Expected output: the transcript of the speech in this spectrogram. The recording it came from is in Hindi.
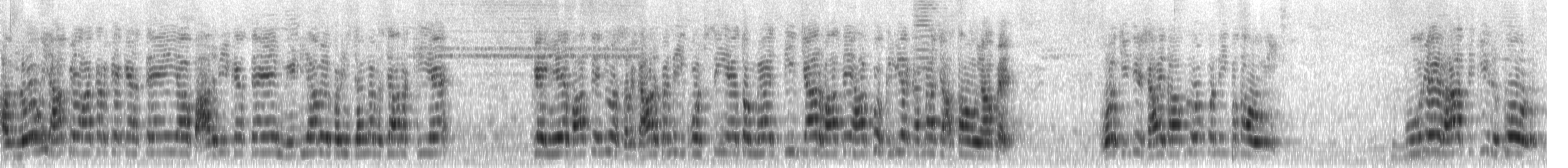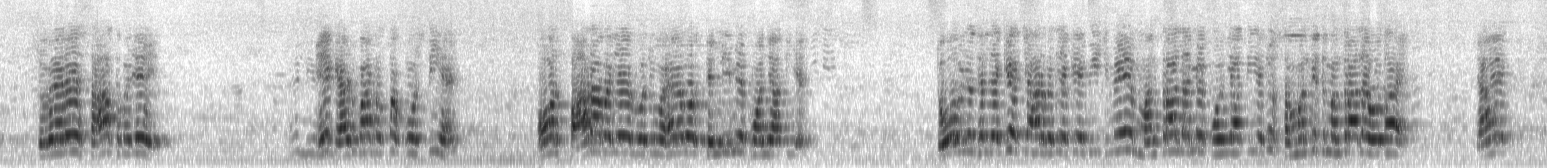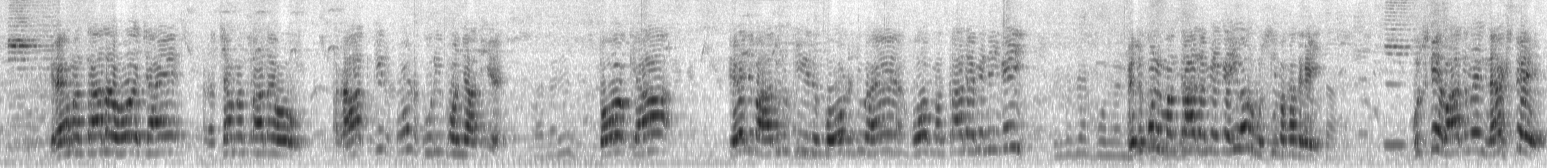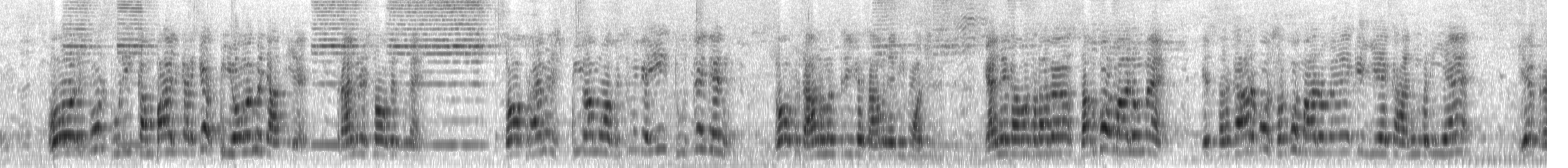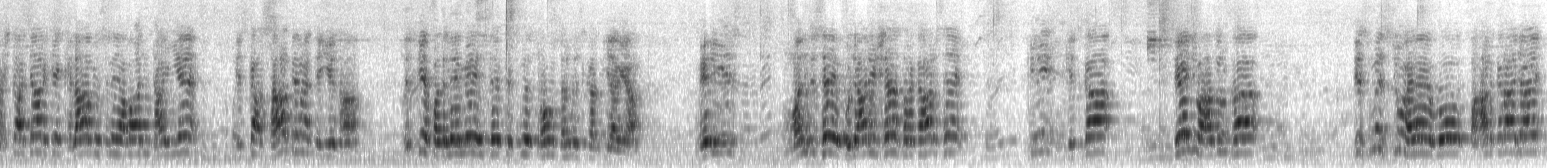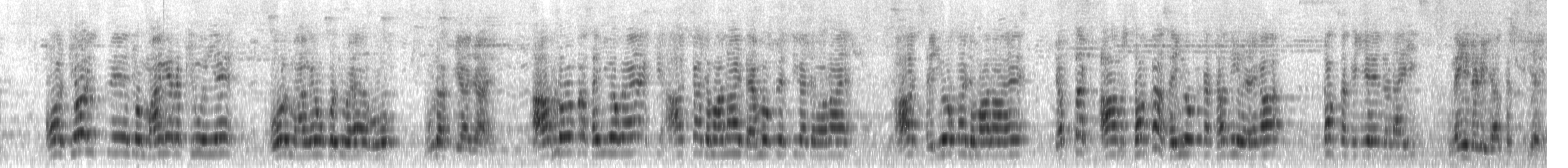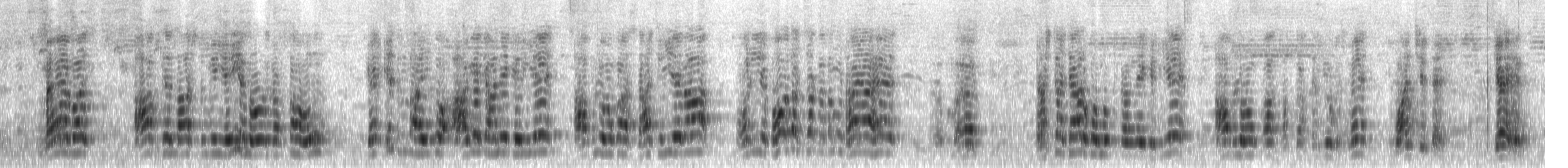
अब लोग यहाँ पे आकर के कहते हैं, या बाहर भी कहते हैं, मीडिया में बड़ी जंग बचा रखी है कि ये बातें जो सरकार पे नहीं पहुँचती है तो मैं तीन चार बातें आपको क्लियर करना चाहता हूँ यहाँ पे। वो चीज़ें शायद आप लोगों को नहीं पता होगी। पूरे रात की रिपोर्ट सवेरे सात बजे एक हेडक्वार्टर तक पहुँचती है और 12 बजे वो जो है वो दिल्ली में पहुँच जाती है। दो बजे से लेकर चार बजे के बीच में मंत्रालय में पहुँच जाती है, जो संबंधित मंत्रालय होता है। चाहे गृह मंत्रालय हो, चाहे रक्षा मंत्रालय हो, रात की रिपोर्ट पूरी पहुँच जाती है। तो क्या तेज बहादुर की रिपोर्ट जो है, वो मंत्रालय में नहीं गई? बिल्कुल मंत्रालय में गई और उसी वक्त गई। उसके बाद में नेक्स्ट डे वो रिपोर्ट पूरी कंपाइल करके पीओ में जाती है प्राइम मिनिस्टर ऑफ़िस में। तो प्राइम मिनिस्टर पीओ ऑफ़िस में गई, दूसरे दिन तो प्रधानमंत्री के सामने भी पहुँची। कहने का मतलब है, सबको मालूम है सरकार को सबको मालूम है कि ये कहानी बनी है। ये भ्रष्टाचार के खिलाफ इसने आवाज़ उठाई है। इसका साथ देना चाहिए था। जिसके बदले में इसे डिसमिस फ्रॉम सर्विस कर दिया गया। मेरी इस मंच से, गुजारिश है सरकार से कि इसका तेज बहादुर का डिसमिस जो है वो बाहर करा जाए और जो इसने जो मांगे रखी हुई है, वो मांगों को जो है वो पूरा किया जाए। आप लोगों का सहयोग है कि आज का जमाना है डेमोक्रेसी का जमाना है। आज सहयोग का जमाना है। जब तक आप सबका सहयोग इकट्ठा नहीं रहेगा, तब तक ये लड़ाई नहीं लड़ी जा सकती है। मैं बस आपसे लास्ट में यही अनुरोध करता हूँ कि इस लड़ाई को आगे जाने के लिए आप लोगों का साथ चाहिएगा और ये बहुत अच्छा कदम उठाया है भ्रष्टाचार को मुक्त करने के लिए। आप लोगों का सबका सहयोग इसमें वांछित है। जय हिंद।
